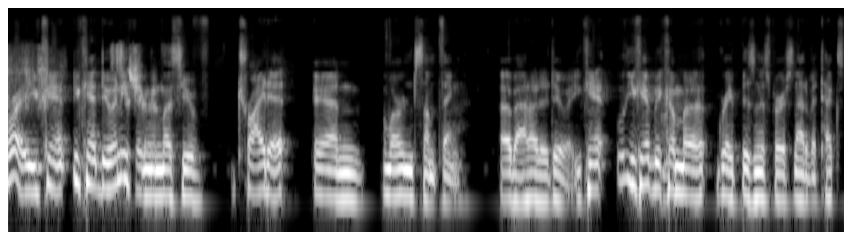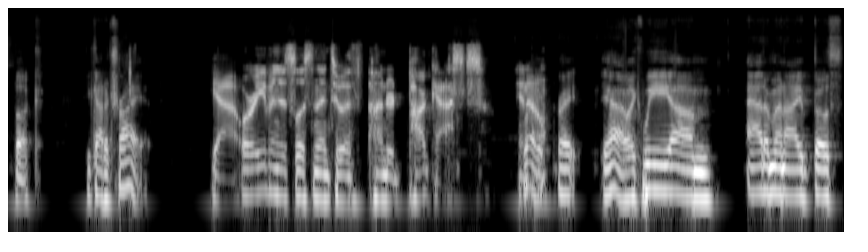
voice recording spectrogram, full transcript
right? You can't you can't do anything unless you've tried it and learned something about how to do it. You can't you can't become a great business person out of a textbook you got to try it. Yeah, or even just listening to a hundred podcasts. You know, right, right? Yeah, like we, um, Adam and I both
